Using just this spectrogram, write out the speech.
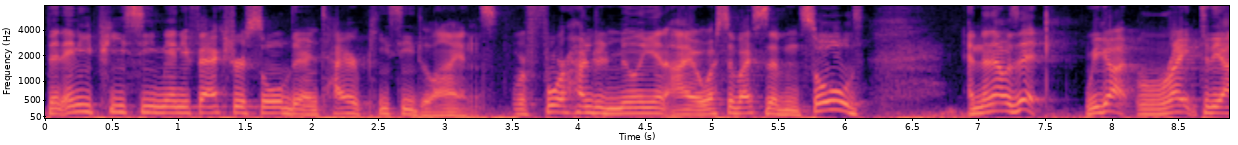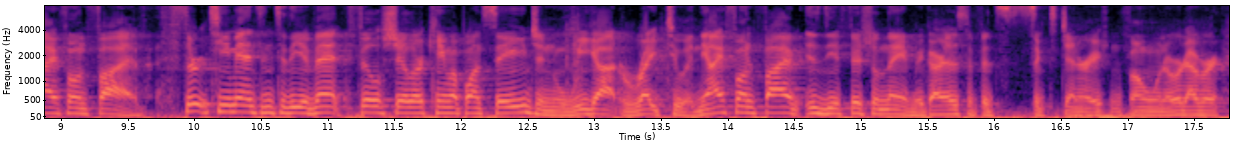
than any PC manufacturer sold their entire PC lines. Over 400 million iOS devices have been sold, and then that was it. We got right to the iPhone 5. 13 minutes into the event, Phil Schiller came up on stage and we got right to it. And the iPhone 5 is the official name, regardless if it's sixth generation phone or whatever.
